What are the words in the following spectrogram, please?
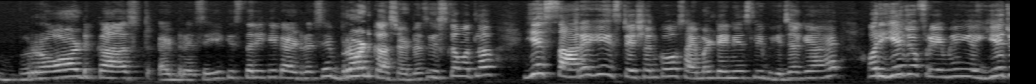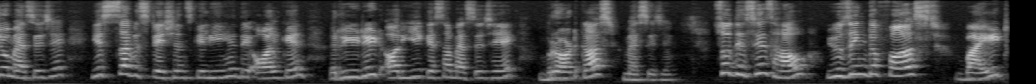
ब्रॉडकास्ट एड्रेस है। ये किस तरीके का एड्रेस है? ब्रॉडकास्ट एड्रेस इसका मतलब ये सारे ही स्टेशन को साइमल्टेनियसली भेजा गया है और ये जो फ्रेम है, या, ये जो मैसेज है, ये सब स्टेशन के लिए है। They all can read it और ये कैसा मैसेज है? एक ब्रॉडकास्ट मैसेज है। So this is how using the first byte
